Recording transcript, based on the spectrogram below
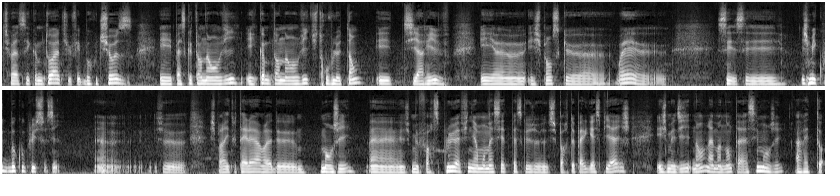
tu vois, c'est comme toi, tu fais beaucoup de choses et parce que tu en as envie. Et comme tu en as envie, tu trouves le temps et tu y arrives. Et, euh, et, je pense que, euh, ouais, euh, c'est, je m'écoute beaucoup plus aussi. je, je, parlais tout à l'heure de manger. je me force plus à finir mon assiette parce que je supporte pas le gaspillage. Et je me dis, non, là maintenant, tu as assez mangé, arrête-toi.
